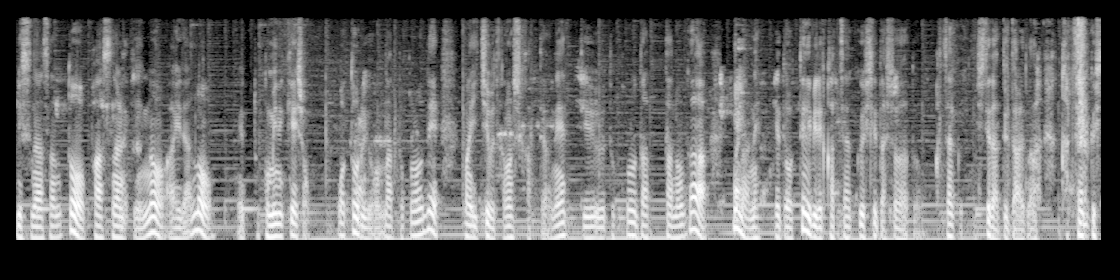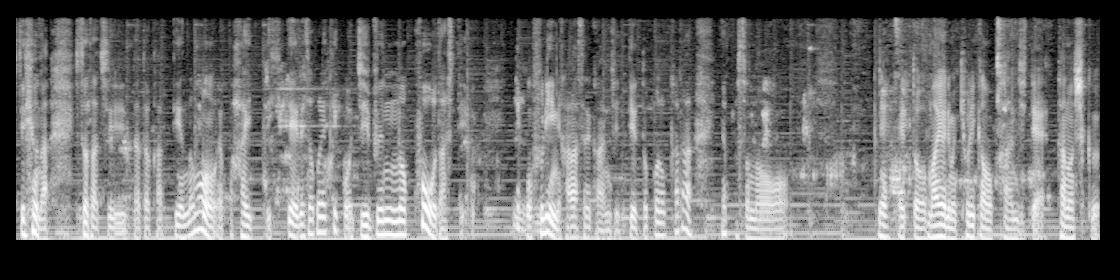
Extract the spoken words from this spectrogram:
リスナーさんとパーソナリティの間の、えっと、コミュニケーションを取るようなところで、まあ、一部楽しかったよねっていうところだったのが、今ね、えっと、テレビで活躍してた人だと、活躍してたって言ったらあれだな、活躍してるような人たちだとかっていうのもやっぱ入ってきて、で、そこで結構自分の声を出している。結構フリーに話せる感じっていうところから、やっぱその、ね、えっと、前よりも距離感を感じて楽しく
